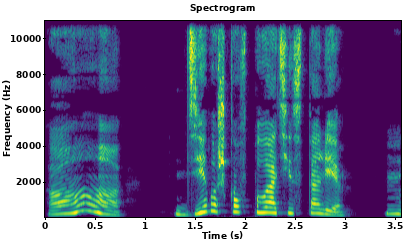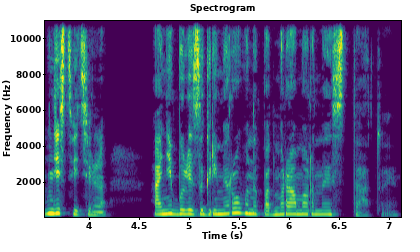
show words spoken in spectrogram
А, -а, -а девушка в платье-столе. Действительно, они были загримированы под мраморные статуи.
